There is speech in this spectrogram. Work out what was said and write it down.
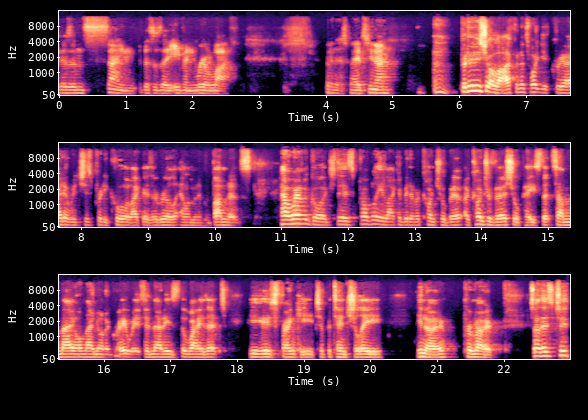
It is insane. This is a, even real life. But it is, babes. You know. But it is your life, and it's what you've created, which is pretty cool. Like there's a real element of abundance. However, Gorge, there's probably like a bit of a, controver- a controversial piece that some may or may not agree with, and that is the way that you use Frankie to potentially, you know, promote. So there's two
